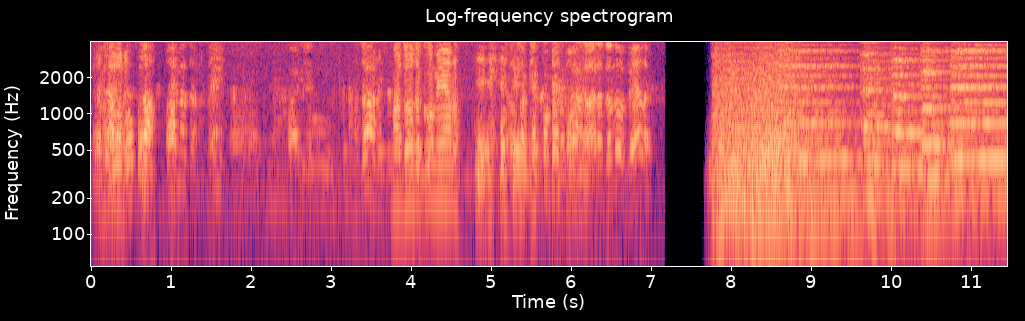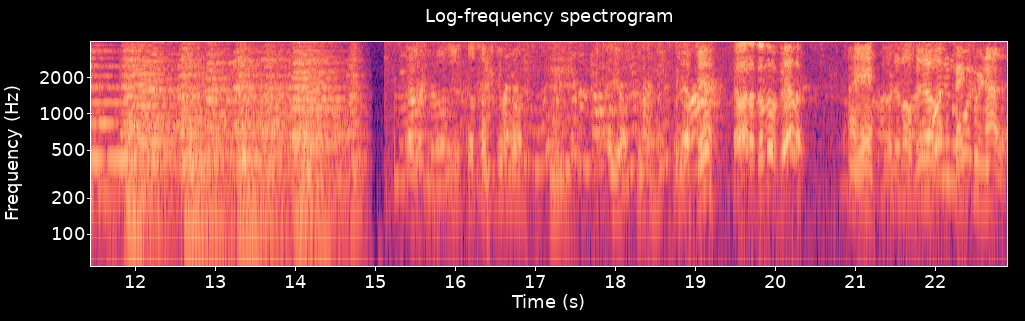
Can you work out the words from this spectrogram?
Ela tirou a roupa? Ó, ó, Madonna, vem. Madonna. Madonna tá comendo. Ela só quer comer doce. hora da novela. Tá só me filmando. Aí, ó. É. É hora da novela. Ah, é? É hora da novela. Olho perde olho. por nada.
